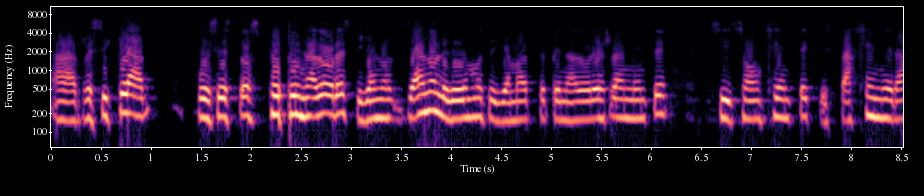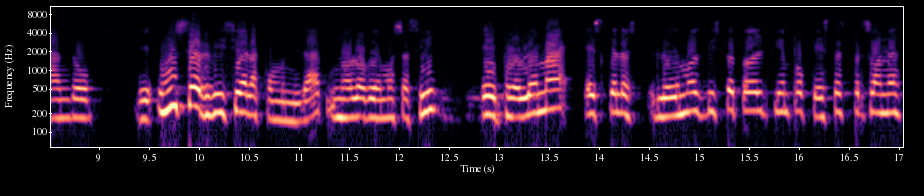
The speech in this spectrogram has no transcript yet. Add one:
a reciclar, pues estos pepenadores, que ya no, ya no le debemos de llamar pepenadores realmente, si son gente que está generando eh, un servicio a la comunidad, no lo vemos así. El problema es que lo hemos visto todo el tiempo que estas personas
